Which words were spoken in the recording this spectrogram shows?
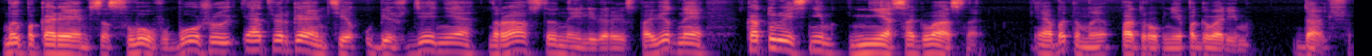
Мы покоряемся Слову Божию и отвергаем те убеждения, нравственные или вероисповедные, которые с ним не согласны. И об этом мы подробнее поговорим дальше.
